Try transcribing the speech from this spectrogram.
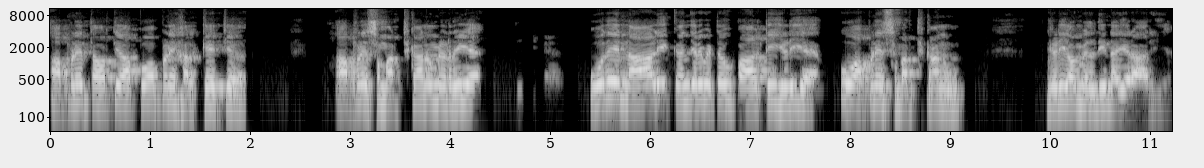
ਆਪਣੇ ਤੌਰ ਤੇ ਆਪੋ ਆਪਣੇ ਹਲਕੇ 'ਚ ਆਪਣੇ ਸਮਰਥਕਾਂ ਨੂੰ ਮਿਲ ਰਹੀ ਹੈ। ਉਹਦੇ ਨਾਲ ਹੀ ਕੰਜ਼ਰਵੇਟਿਵ ਪਾਰਟੀ ਜਿਹੜੀ ਹੈ, ਉਹ ਆਪਣੇ ਸਮਰਥਕਾਂ ਨੂੰ ਜਿਹੜੀ ਉਹ ਮਿਲਦੀ ਨਜ਼ਰ ਆ ਰਹੀ ਹੈ।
